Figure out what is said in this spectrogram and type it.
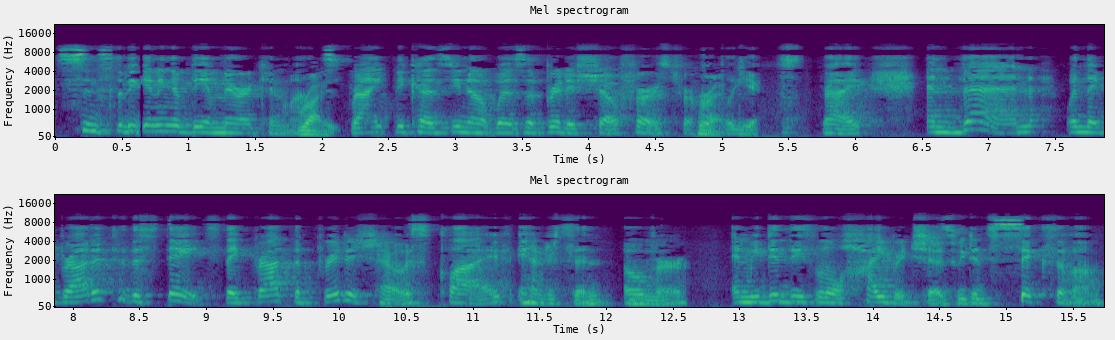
since the beginning of the American ones, right? Right, because you know it was a British show first for a Correct. couple of years, right? And then when they brought it to the states, they brought the British host Clive Anderson over, mm-hmm. and we did these little hybrid shows. We did six of them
